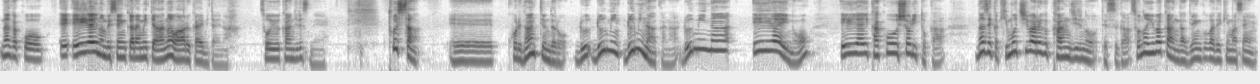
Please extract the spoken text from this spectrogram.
なんかこうえ AI の目線から見て穴はあるかいみたいなそういう感じですね。トシさんえー、これ何て言うんだろう。ルルミルミナーかな？ルミナー AI の AI 加工処理とかなぜか気持ち悪く感じるのですがその違和感が言語ができません。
